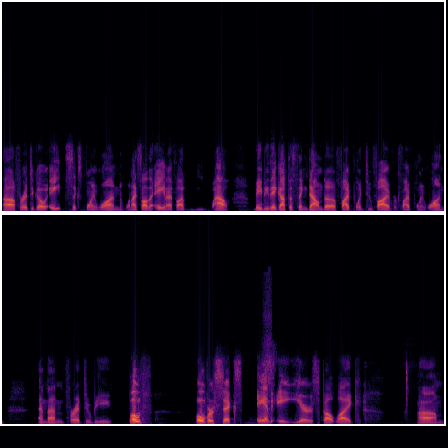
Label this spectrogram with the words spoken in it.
uh, for it to go eight, 6.1, when I saw the eight, I thought, wow, maybe they got this thing down to 5.25 or 5.1. And then for it to be both over six and eight years felt like um,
